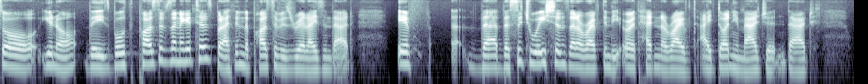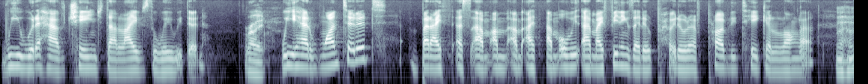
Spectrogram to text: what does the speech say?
so, you know, there's both positives and negatives, but I think the positive is realizing that if uh, the the situations that arrived in the earth hadn't arrived, I don't imagine that we would have changed our lives the way we did. right. We had wanted it, but I as I'm I'm I'm I, I'm always I, my feelings that it, it would have probably taken longer Mm-hmm.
